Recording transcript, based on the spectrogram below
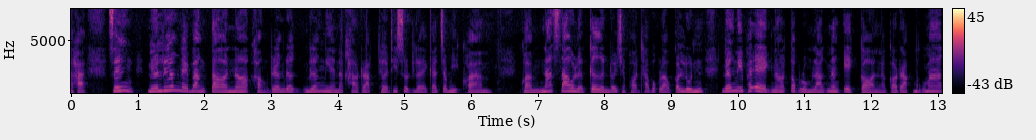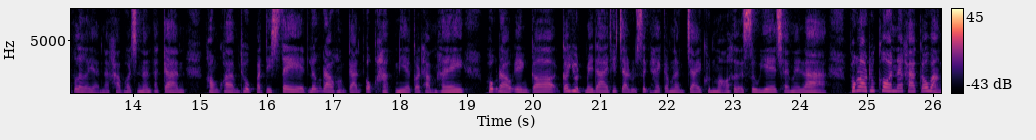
นะคะ ซึ่งเนื้อเรื่องในบางตอนเนาะของเรื่องเรื่องเรื่องนี้ยนะคะ รักเธอที่สุดเลยก็จะมีความความน่าเศร้าเหลือเกิน โดยเฉพาะถ้าพวกเราก็ลุ้นเรื่องนี้พระเอกเนาะตกหลุมรักนางเอกก่อนแล้วก็รักมาก ๆเลยอะนะคะ เพราะฉะนั้นอาการของความถูกปฏิเสธ เรื่องราวของการอกหักเนี่ยก็ทำให้ พวกเราเองก็ก็หยุดไม่ได้ที่จะรู้สึกให้กำลังใจคุณหมอเหอซูเย่ใช่ไหมล่ะ พวกเราทุกคนนะคะก็หวัง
